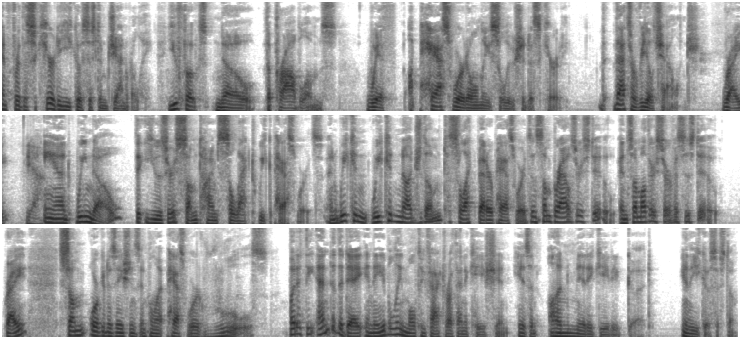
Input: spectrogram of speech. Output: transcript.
and for the security ecosystem generally. You folks know the problems with a password only solution to security. Th- That's a real challenge, right? Yeah. And we know that users sometimes select weak passwords and we can, we can nudge them to select better passwords and some browsers do and some other services do, right? Some organizations implement password rules. But at the end of the day, enabling multi-factor authentication is an unmitigated good in the ecosystem.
